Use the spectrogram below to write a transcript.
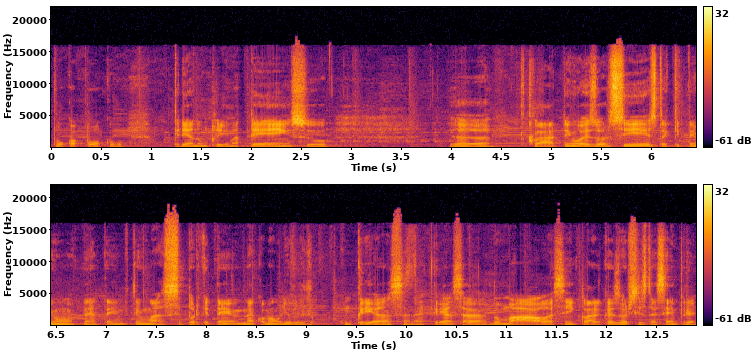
pouco a pouco criando um clima tenso. Uh, claro, tem o Exorcista, que tem um, né, tem, tem uma, porque tem, né, como é um livro de, com criança, né, criança do mal, assim, claro que o Exorcista é sempre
